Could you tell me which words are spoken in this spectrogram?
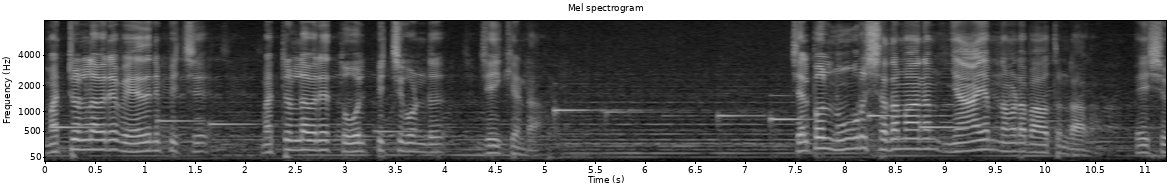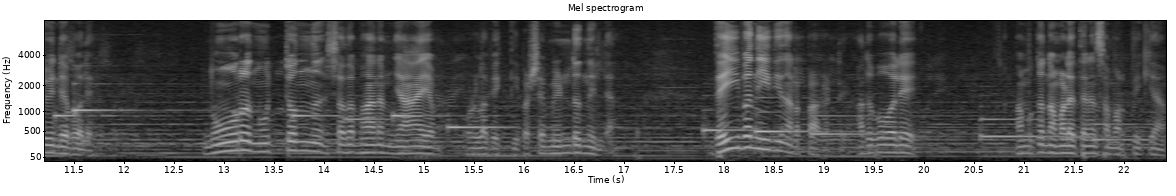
മറ്റുള്ളവരെ വേദനിപ്പിച്ച് മറ്റുള്ളവരെ തോൽപ്പിച്ചുകൊണ്ട് ജയിക്കേണ്ട. ചിലപ്പോൾ നൂറ് ശതമാനം ന്യായം നമ്മുടെ ഭാഗത്തുണ്ടാകാം. യേശുവിന്റെ പോലെ. നൂറ് നൂറ്റൊന്ന് ശതമാനം ന്യായം ഉള്ള വ്യക്തി പക്ഷെ മിണ്ടുന്നില്ല. ദൈവനീതി നടപ്പാകട്ടെ. അതുപോലെ നമുക്ക് നമ്മളെ തന്നെ സമർപ്പിക്കാം.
